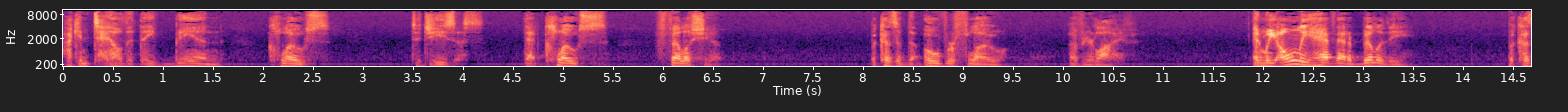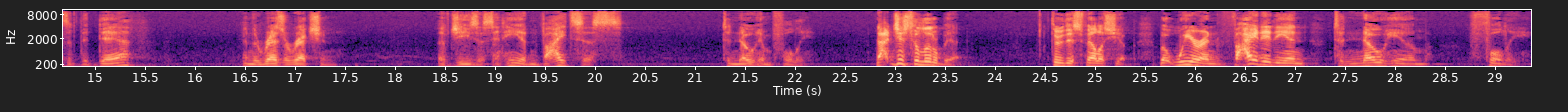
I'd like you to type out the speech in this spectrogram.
I can tell that they've been close to Jesus, that close fellowship because of the overflow of your life. And we only have that ability because of the death and the resurrection of Jesus. And he invites us to know him fully. Not just a little bit through this fellowship, but we are invited in to know him fully.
